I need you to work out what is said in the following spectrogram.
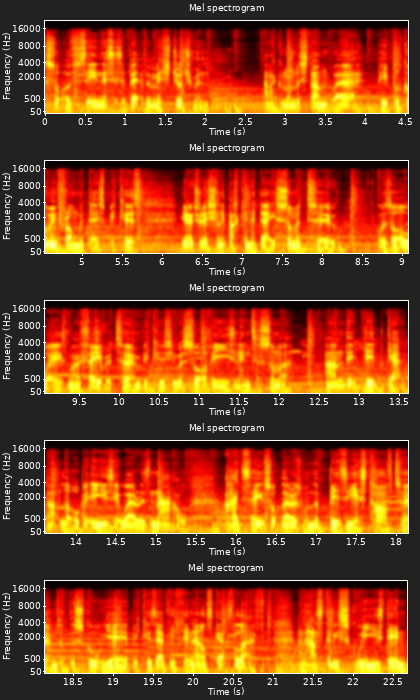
sort of seeing this as a bit of a misjudgment. And I can understand where people are coming from with this because you know, traditionally back in the day, summer two was always my favourite term because you were sort of easing into summer and it did get that little bit easier. Whereas now, I'd say it's up there as one of the busiest half terms of the school year because everything else gets left and has to be squeezed in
